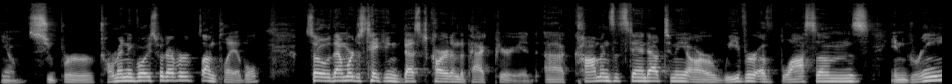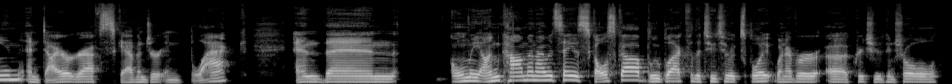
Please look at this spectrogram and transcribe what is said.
you know super tormenting voice whatever. It's unplayable. So then we're just taking best card in the pack period. Uh, commons that stand out to me are weaver of blossoms in green and diregraf scavenger in black. And then only uncommon, I would say, is Skull Skullscab, blue black for the 2 2 exploit. Whenever a creature you control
